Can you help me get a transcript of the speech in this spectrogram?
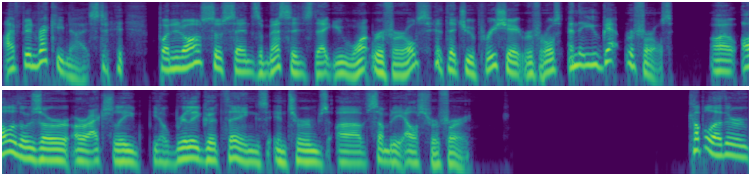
I've been recognized. but it also sends a message that you want referrals, that you appreciate referrals, and that you get referrals. Uh, all of those are, are actually, you know, really good things in terms of somebody else referring. Couple other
